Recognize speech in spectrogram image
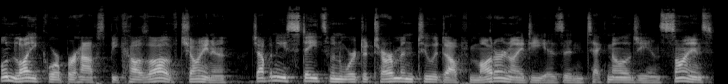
Unlike, or perhaps because of, China, Japanese statesmen were determined to adopt modern ideas in technology and science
